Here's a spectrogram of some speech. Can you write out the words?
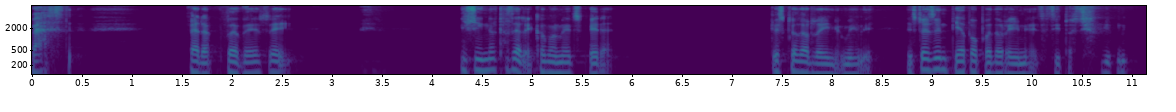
Basta. Para poder reír. Y si no te sale como me espera, pues puedo reírme. Después de un tiempo puedo reírme de esa situación.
